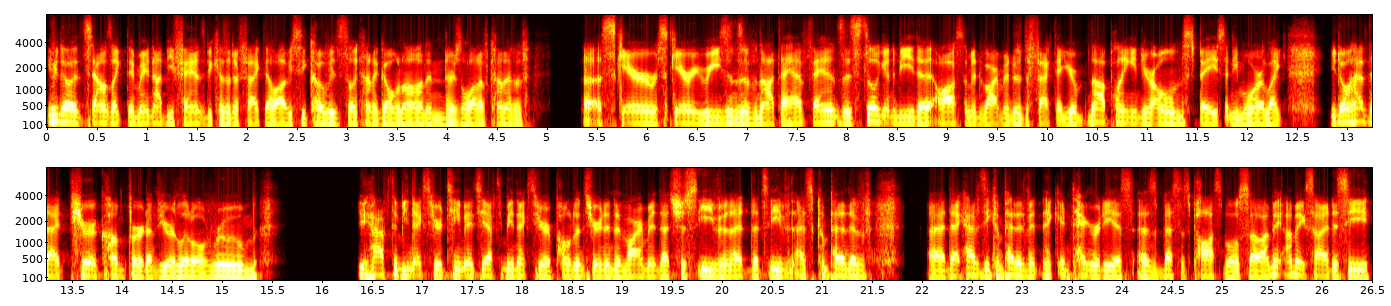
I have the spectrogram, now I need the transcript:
even though it sounds like they may not be fans because of the fact that obviously covid's still kind of going on and there's a lot of kind of uh, scare scary reasons of not to have fans it's still going to be the awesome environment of the fact that you're not playing in your own space anymore. Like you don't have that pure comfort of your little room you have to be next to your teammates. You have to be next to your opponents. You're in an environment that's just even that's even as competitive. Uh, that has the competitive integrity as, as best as possible. So I'm I'm excited to see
